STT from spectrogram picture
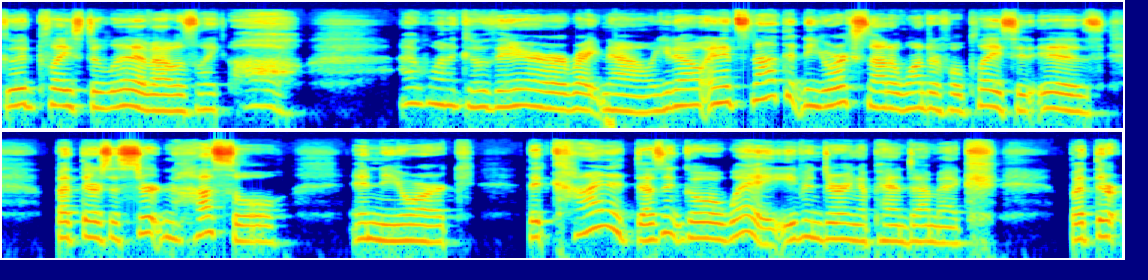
good place to live, I was like, oh, I want to go there right now, you know? And it's not that New York's not a wonderful place, it is, but there's a certain hustle in New York that kind of doesn't go away even during a pandemic but there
